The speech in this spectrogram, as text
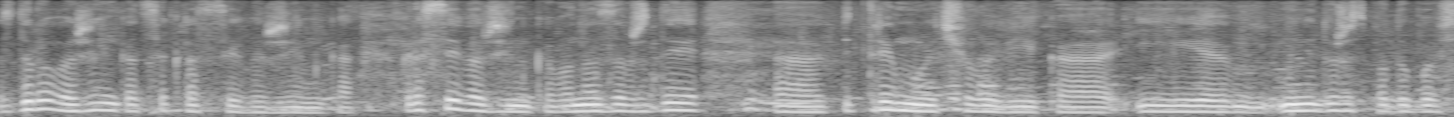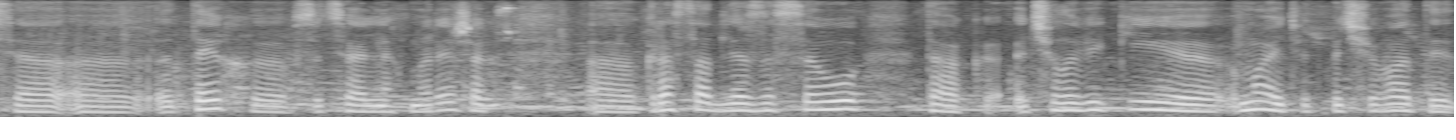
Здорова жінка це красива жінка. Красива жінка, вона завжди е, підтримує чоловіка. І мені дуже сподобався е, тех в соціальних мережах. Е, Краса для ЗСУ. Так, чоловіки мають відпочивати,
